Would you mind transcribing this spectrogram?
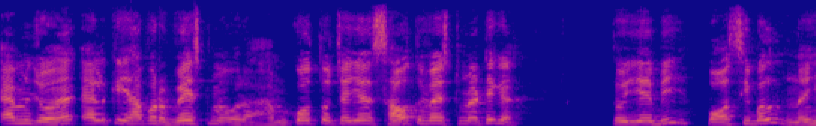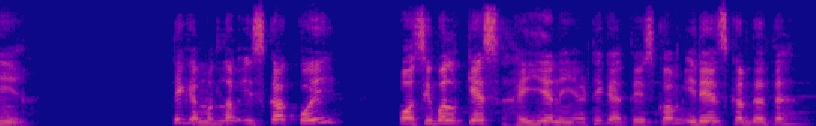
एम जो है एल के यहाँ पर वेस्ट में हो रहा है। हमको तो चाहिए साउथ वेस्ट में, ठीक है? तो ये भी पॉसिबल नहीं है। ठीक है मतलब इसका कोई पॉसिबल केस है ये नहीं है, ठीक है? तो इसको हम इरेज कर देते हैं।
